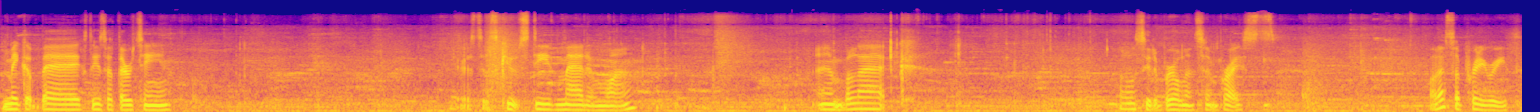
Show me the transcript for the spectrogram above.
Makeup bags these are 13 there's this cute Steve Madden one. And black. I don't see the Burlington price. Well that's a pretty wreath.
